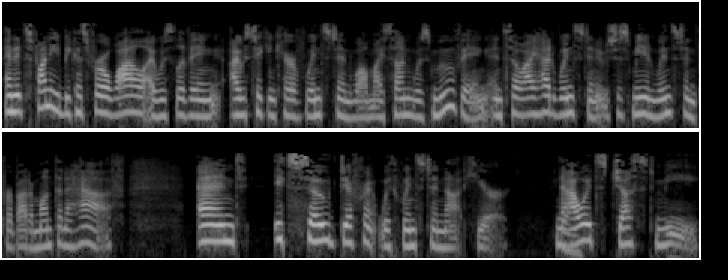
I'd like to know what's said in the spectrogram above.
And it's funny because for a while I was living, I was taking care of Winston while my son was moving. And so I had Winston. It was just me and Winston for about a month and a half. And it's so different with Winston not here. Now it's just me.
